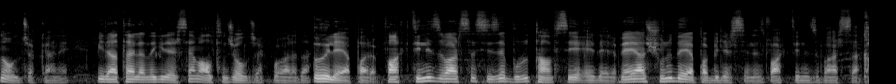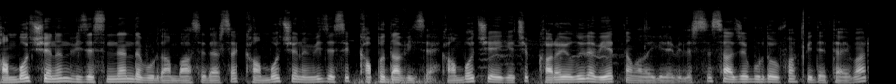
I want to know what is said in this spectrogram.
Ne olacak yani? Bir daha Tayland'a gidersem 6. olacak bu arada. Öyle yaparım. Vaktiniz varsa size bunu tavsiye ederim. Veya şunu da yapabilirsiniz vaktiniz varsa. Kamboçya'nın vizesinden de buradan bahsedersek Kamboçya'nın vizesi kapıda vize. Kamboçya'ya geçip karayoluyla Vietnam'a da girebilirsin. Sadece burada ufak bir detay var.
